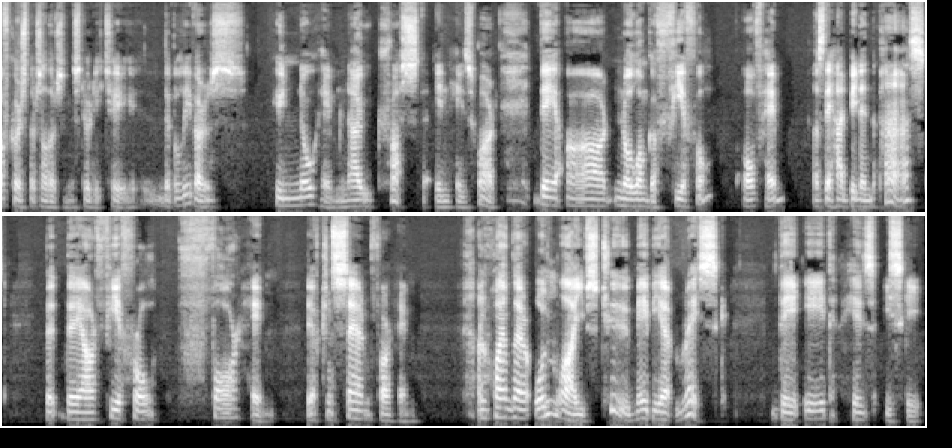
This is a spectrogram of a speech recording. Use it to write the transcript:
Of course, there's others in the story too. The believers who know him now trust in his word. They are no longer fearful of him as they had been in the past, but they are fearful for him. They are concerned for him. And while their own lives too may be at risk, they aid his escape.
